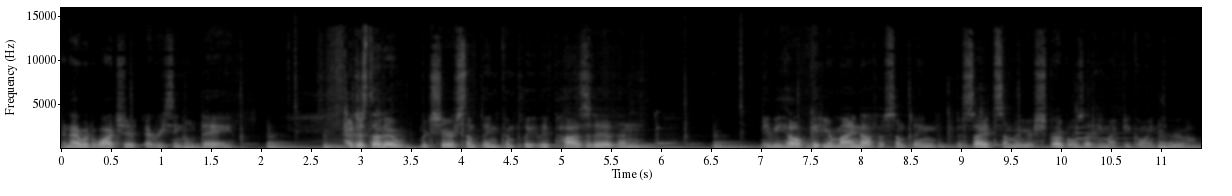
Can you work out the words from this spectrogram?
and I would watch it every single day. I just thought I would share something completely positive and maybe help get your mind off of something besides some of your struggles that you might be going through.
